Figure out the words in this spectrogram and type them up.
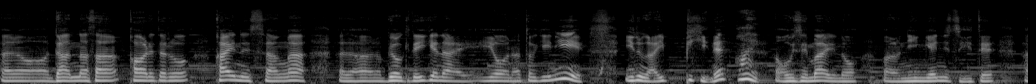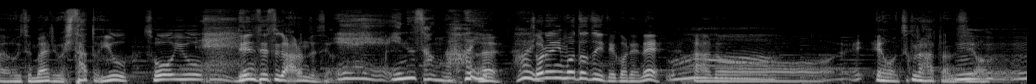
あのー旦那さん飼われてる飼い主さんがあの病気で行けないような時に犬が一匹ねはい。お伊勢参りのあの人間についてあお伊勢参りをしたというそういう伝説があるんですよ。ええ犬さんが。はい。はい。はい。それに基づいてこれね、わああのー絵本作らはったんですよ。うん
